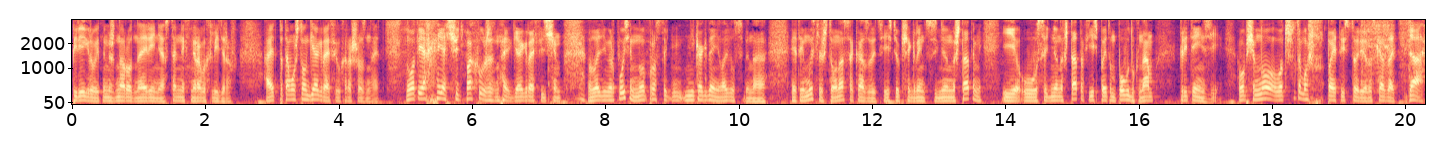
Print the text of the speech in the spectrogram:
переигрывает на международной арене остальных мировых лидеров. А это потому, что он географию хорошо знает. Ну вот я, я чуть похуже знаю географию, чем Владимир Путин, но просто никогда не ловил себе на этой мысли, что у нас, оказывается, есть общая граница границы с Соединенными Штатами, и у Соединенных Штатов есть по этому поводу к нам претензии. В общем, ну вот что ты можешь по этой истории рассказать? Да,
